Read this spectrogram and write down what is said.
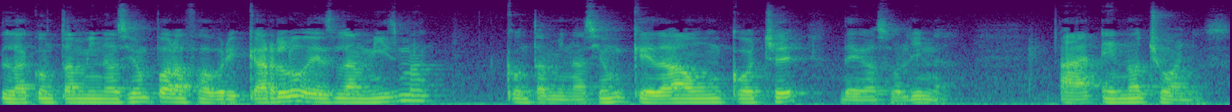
la contaminación para fabricarlo es la misma contaminación que da un coche de gasolina en 8 años.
